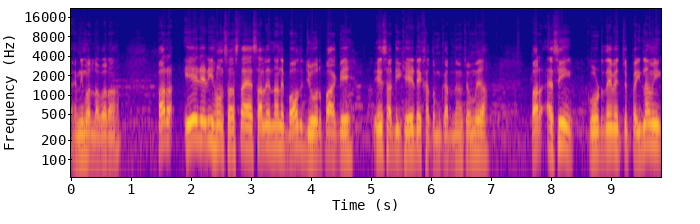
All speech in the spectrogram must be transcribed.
ਐਨੀਮਲ ਲਵਰ ਆ। ਪਰ ਇਹ ਜਿਹੜੀ ਹੁਣ ਸੰਸਥਾ ਇਸ ਸਾਲ ਇਹਨਾਂ ਨੇ ਬਹੁਤ ਜ਼ੋਰ ਪਾ ਕੇ ਇਹ ਸਾਡੀ ਖੇਡ ਇਹ ਖਤਮ ਕਰਨਾ ਚਾਹੁੰਦੇ ਆ। ਪਰ ਅਸੀਂ ਕੋਰਟ ਦੇ ਵਿੱਚ ਪਹਿਲਾਂ ਵੀ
